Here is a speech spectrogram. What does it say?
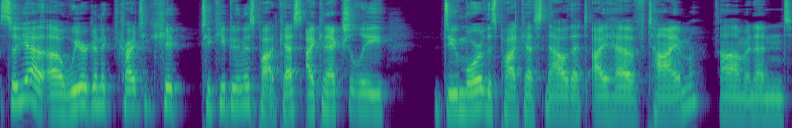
So yeah, uh, we are going to try to keep to keep doing this podcast. I can actually do more of this podcast now that I have time. Um, and, and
